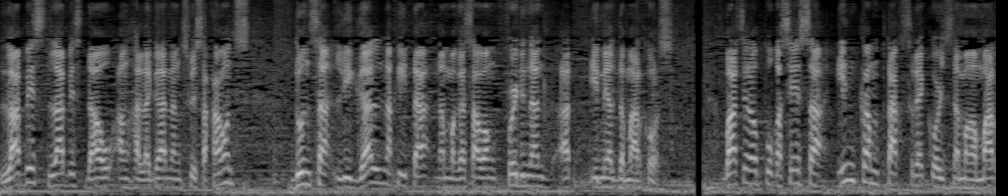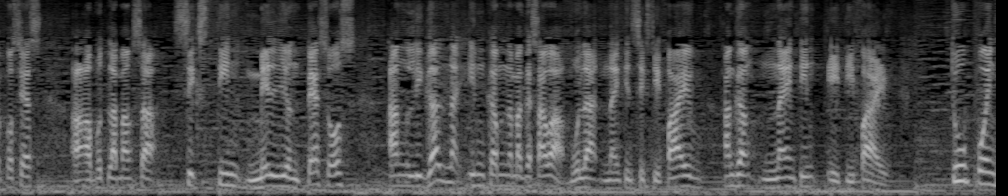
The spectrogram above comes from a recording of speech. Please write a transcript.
labis-labis daw ang halaga ng Swiss accounts dun sa legal na kita ng mag-asawang Ferdinand at Imelda Marcos. Base raw po kasi sa income tax records ng mga Marcoses, aabot lamang sa 16 million pesos ang legal na income na mag-asawa mula 1965 hanggang 1985. 2.6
